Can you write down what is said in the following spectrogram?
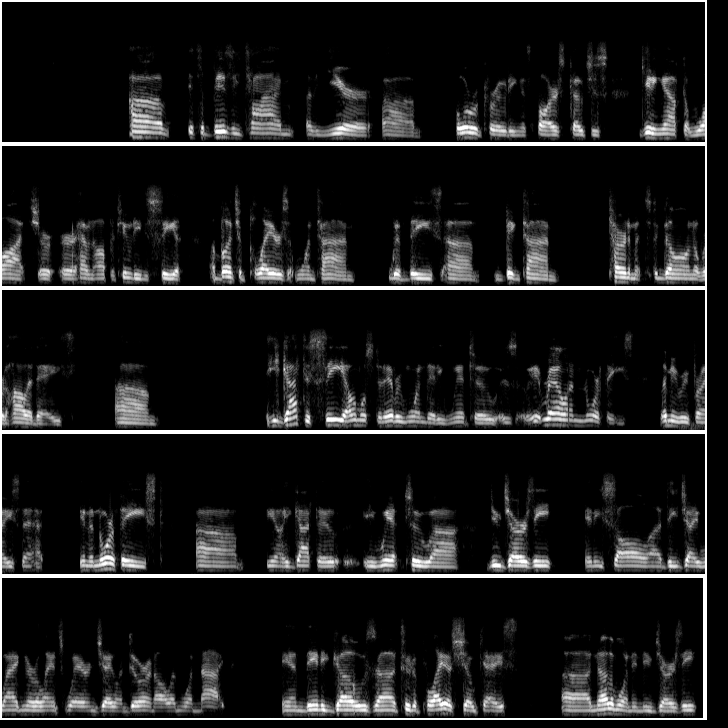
Uh, it's a busy time of the year um, for recruiting as far as coaches getting out to watch or, or have an opportunity to see a, a, bunch of players at one time with these um, big time tournaments to go on over the holidays. Um, he got to see almost at every one that he went to is well in the Northeast. Let me rephrase that. In the Northeast, um, you know, he got to he went to uh, New Jersey and he saw uh, DJ Wagner, Lance Ware, and Jalen Duren all in one night. And then he goes uh, to the Players Showcase, uh, another one in New Jersey,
